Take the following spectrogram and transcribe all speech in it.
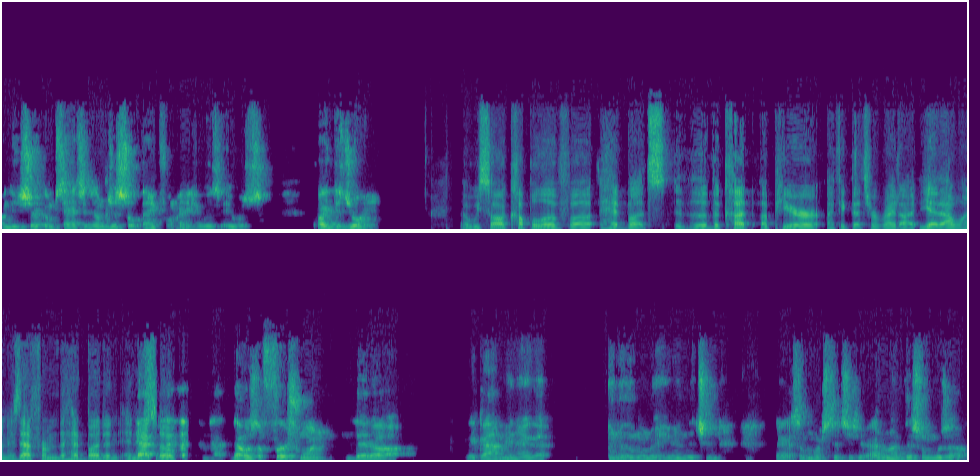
under these circumstances, I'm just so thankful, man. It was it was quite the joy. Uh, we saw a couple of uh, headbutts. The the cut up here, I think that's your right eye. Yeah, that one. Is that from the headbutt? And, and if so, that, that, that was the first one that uh that got me, and I got another one right here in the chin. I got some more stitches here. I don't know if this one was uh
